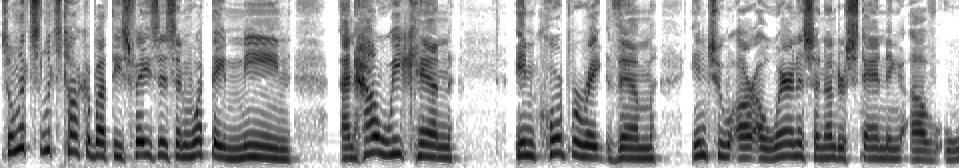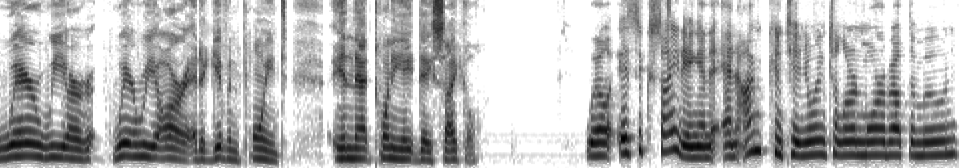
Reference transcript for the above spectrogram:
so let's let's talk about these phases and what they mean and how we can incorporate them into our awareness and understanding of where we are where we are at a given point in that 28 day cycle. Well, it's exciting, and and I'm continuing to learn more about the moon.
